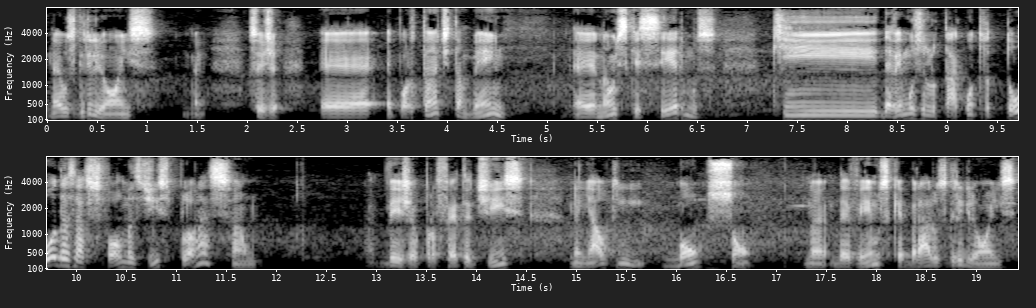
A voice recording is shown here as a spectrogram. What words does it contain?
né, os grilhões. Né? Ou seja, é, é importante também é, não esquecermos que devemos lutar contra todas as formas de exploração. Veja, o profeta diz em alto e bom som né, devemos quebrar os grilhões,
